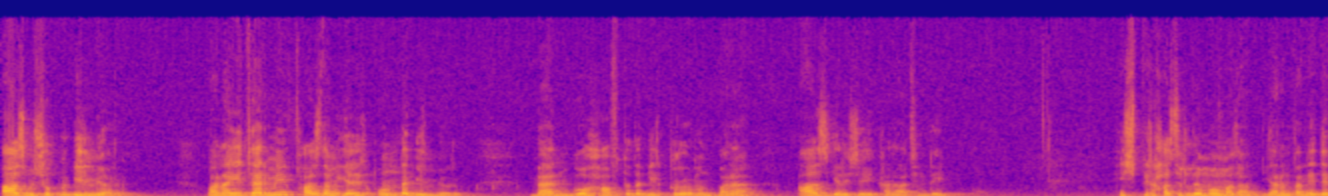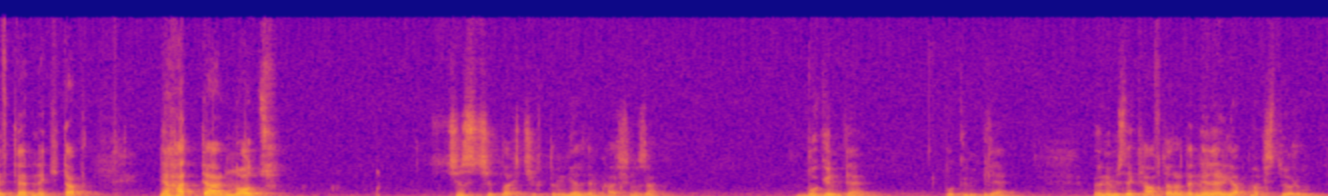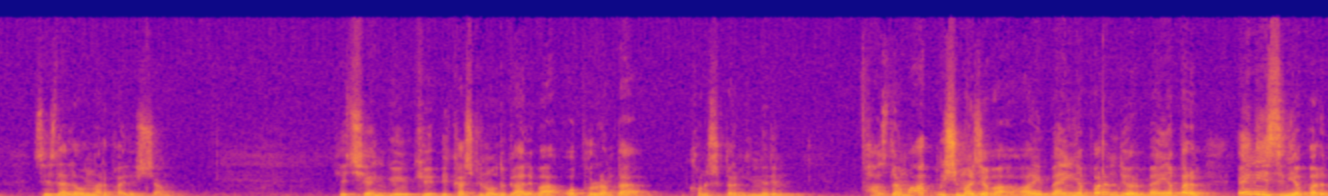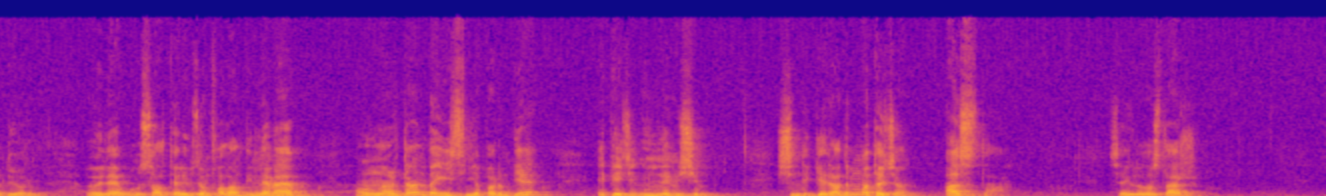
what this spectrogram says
az mı çok mu bilmiyorum. Bana yeter mi fazla mı gelir onu da bilmiyorum. Ben bu haftada bir programın bana az geleceği kanaatindeyim. Hiçbir hazırlığım olmadan yanımda ne defter ne kitap ne hatta not cız çıplak çıktım geldim karşınıza. Bugün de bugün bile önümüzdeki haftalarda neler yapmak istiyorum sizlerle onları paylaşacağım. Geçen günkü birkaç gün oldu galiba o programda konuştuklarımı dinledim. Fazla mı atmışım acaba? Ay ben yaparım diyorum, ben yaparım. En iyisini yaparım diyorum. Öyle ulusal televizyon falan dinlemem. Onlardan da iyisini yaparım diye epeyce ünlemişim. Şimdi geri adım mı atacağım? Asla. Sevgili dostlar,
